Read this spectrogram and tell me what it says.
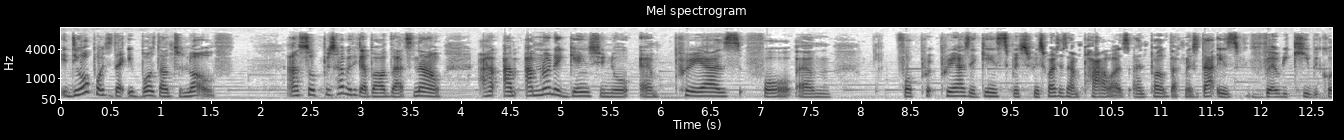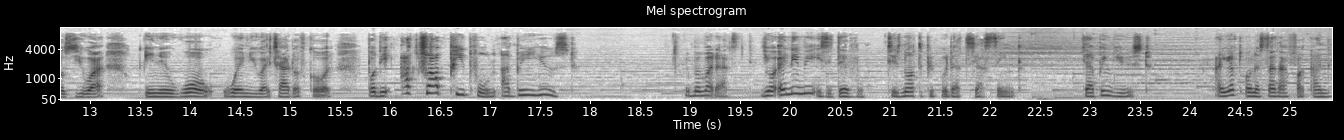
The whole point is that it boils down to love. And so please have a think about that. Now, I, am I'm, I'm not against, you know, um, prayers for um for pr- prayers against principalities and powers and power of darkness. That is very key because you are in a war when you are a child of God. But the actual people are being used. Remember that your enemy is the devil. It is not the people that you are seeing. They are being used, and you have to understand that fact. And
